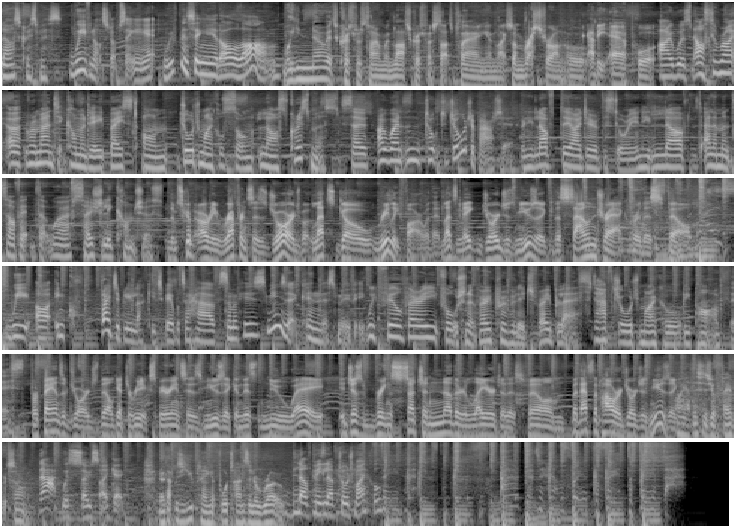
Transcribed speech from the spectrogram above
Last Christmas. We've not stopped singing it. We've been singing it all along. Well, you know it's Christmas time when Last Christmas starts playing in like some restaurant or at the airport. I was asked to write a romantic comedy based on George Michael's song Last Christmas. So I went and talked to George about it. And he loved the idea of the story and he loved elements of it that were socially conscious. The script already references George, but let's go really far with it. Let's make George's music the soundtrack for this film. We are incredibly lucky to be able to have some of his music in this movie. We feel very fortunate, very privileged, very blessed to have George Michael be part of this. For fans of George, they'll get to re experience his music in this new way. It just brings such another layer to this film. But that's the power of George's music. Oh, yeah, this is your favourite song. That was so psychic. No, that was you playing it four times in a row. Love me, love George Michael.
